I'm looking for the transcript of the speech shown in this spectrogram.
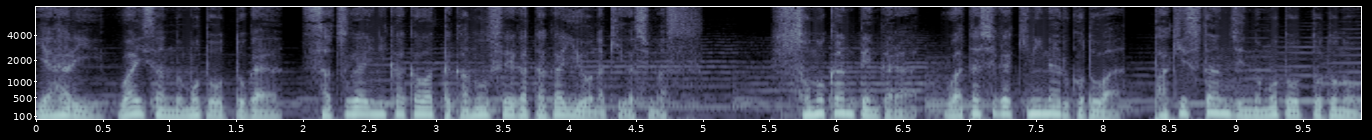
やはり Y さんの元夫が殺害に関わった可能性が高いような気がします。その観点から私が気になることはパキスタン人の元夫との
